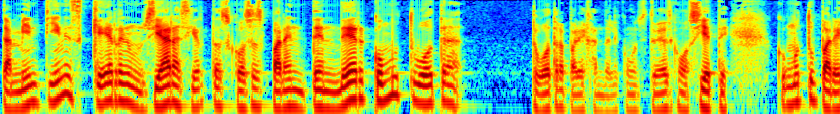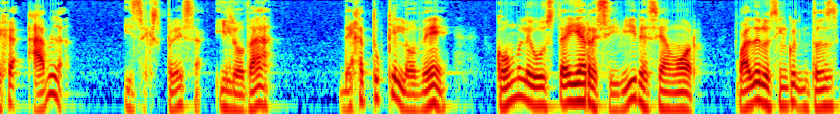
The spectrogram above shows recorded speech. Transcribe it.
también tienes que renunciar a ciertas cosas para entender cómo tu otra, tu otra pareja, ándale, como si tuvieras como siete, cómo tu pareja habla y se expresa y lo da. Deja tú que lo dé. ¿Cómo le gusta ella recibir ese amor? ¿Cuál de los cinco? Entonces,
